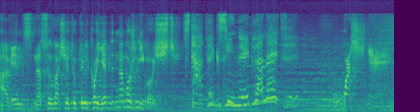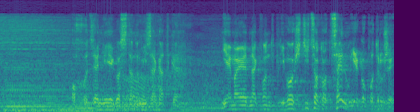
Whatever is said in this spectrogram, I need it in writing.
A więc nasuwa się tu tylko jedna możliwość. Statek z innej planety. Właśnie! Pochodzenie jego stanowi zagadkę. Nie ma jednak wątpliwości co do celu jego podróży.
